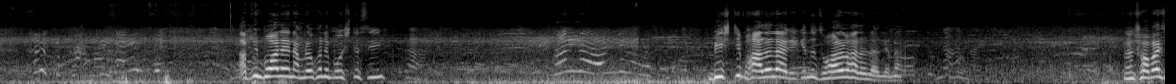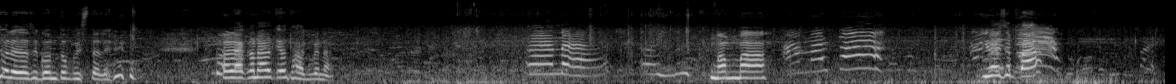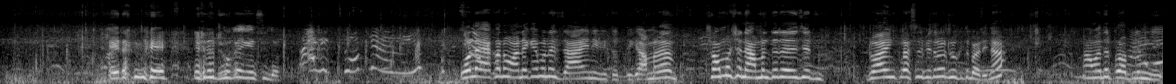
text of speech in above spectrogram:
আপনি বলেন, আমরা ওখানে বসতেছি। বৃষ্টি ভালো লাগে, কিন্তু ঝড় ভালো লাগে না। সবাই চলে যাচ্ছে গন্তব্যস্থলে। এখন আর কেউ থাকবে না। মাম্মা। কি হয়েছে, পা? এটা এটা ঢুকে গেছিল। ওলা এখনও অনেকে মনে যায়নি ভিতর দিকে। আমরা সমস্যা নেই আমাদের এই যে ড্রয়িং ক্লাসের ভিতরেও ঢুকতে পারি না। আমাদের প্রবলেম নেই।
